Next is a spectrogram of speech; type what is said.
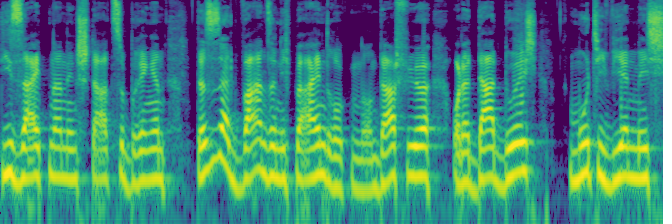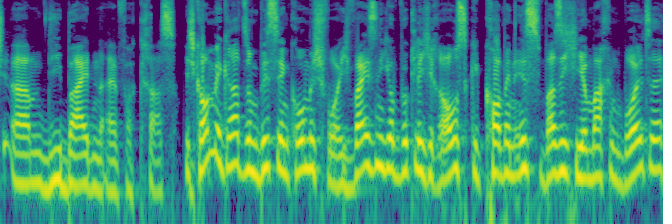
die Seiten an den Start zu bringen. Das ist halt wahnsinnig beeindruckend und dafür oder dadurch motivieren mich ähm, die beiden einfach krass. Ich komme mir gerade so ein bisschen komisch vor. Ich weiß nicht, ob wirklich rausgekommen ist, was ich hier machen wollte.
